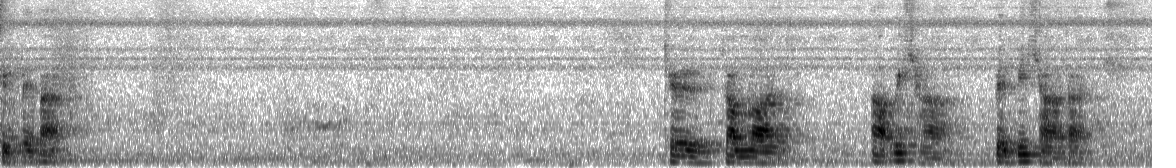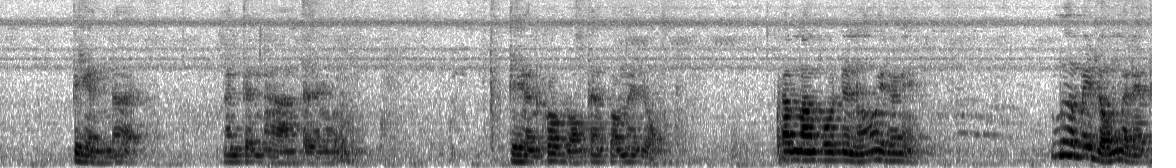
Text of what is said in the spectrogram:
ศึกได้มากคือทำลายอาวิชาเป็นวิชาได้ เปลี่ยนได้ มันเป็นทางแต่งเปลี่ยนความหลงเป็นความไม่หลงกำลังพลน้อยเท่านี้เมื่อไม่หลงอะไรไป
